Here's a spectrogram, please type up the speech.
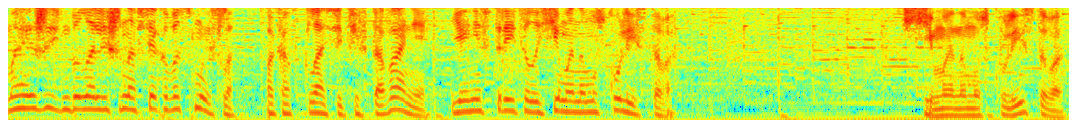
Моя жизнь была лишена всякого смысла, пока в классе фехтования я не встретила Химена Мускулистого. Химена Мускулистого?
